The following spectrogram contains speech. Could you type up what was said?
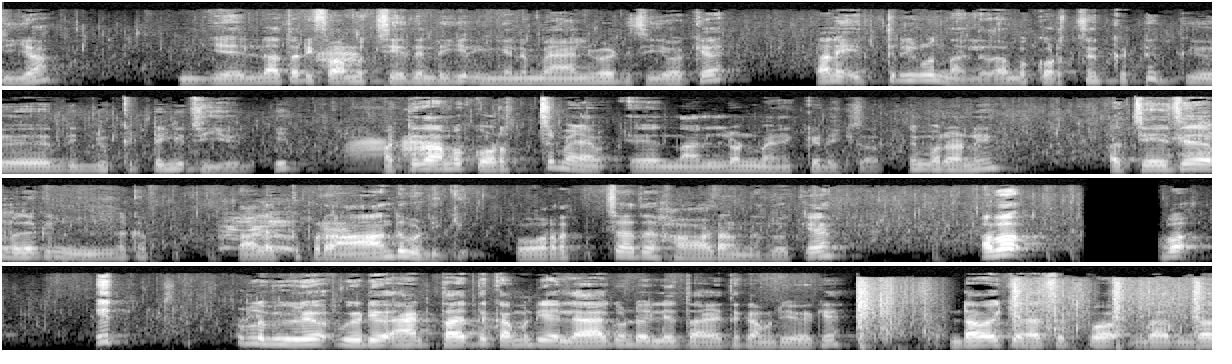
ചെയ്യുക എല്ലാത്തൊരു ഫാം ചെയ്തിട്ടുണ്ടെങ്കിൽ ഇങ്ങനെ മാനുവലായിട്ട് ചെയ്യുമൊക്കെ അതാണ് ഇത്രയും കൂടെ നല്ലത്. നമ്മൾ കുറച്ച് കിട്ടി കിട്ടെങ്കിൽ ചെയ്യും. മറ്റേതാകുമ്പോൾ കുറച്ച് മെ നല്ലോണം മെനക്കെടിക്കും. സത്യം പറയാണ്. അത് ചേച്ചി ചെയ്യുമ്പോഴത്തേക്ക് നിങ്ങൾക്ക് തലക്ക് പ്രാന്ത് പിടിക്കും. കുറച്ചത് ഹാർഡാണത് ഓക്കെ അപ്പോൾ അപ്പോൾ ഇത്രയുള്ള വീഡിയോ വീഡിയോ ആൻഡ് താഴത്തെ കമന്റ് ചെയ്യുക ലാഗ് ഉണ്ടോ ഇല്ലേ താഴത്തെ കമന്റ് ചെയ്യുക ഓക്കെ ഉണ്ടാവുക ഇപ്പോൾ എന്താ എന്താ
